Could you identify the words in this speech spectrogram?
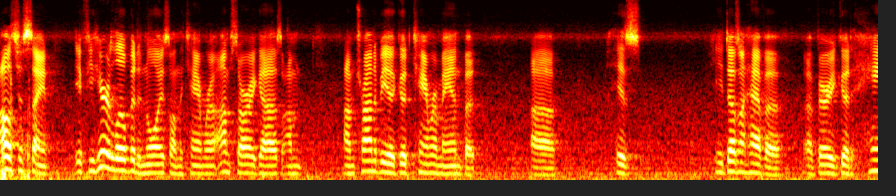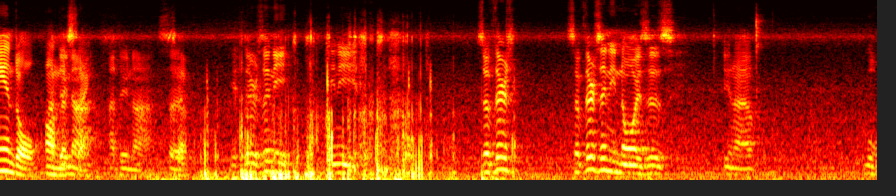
I was just saying, if you hear a little bit of noise on the camera, I'm sorry, guys. I'm, I'm trying to be a good cameraman, but uh, his, he doesn't have a, a very good handle on I this not. thing. I do not. So, So- if there's any any so if there's so if there's any noises, you know, we'll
